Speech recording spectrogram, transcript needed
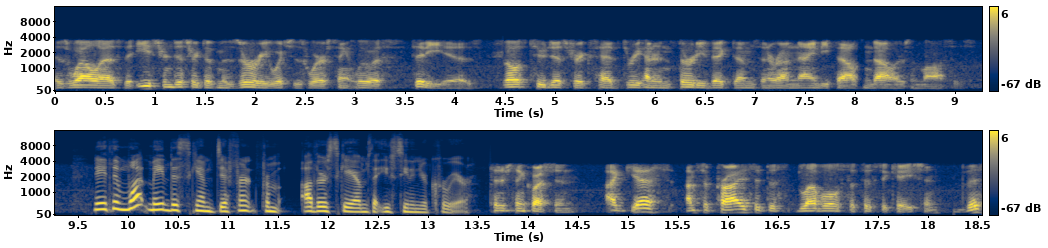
as well as the Eastern District of Missouri, which is where St. Louis City is, those two districts had 330 victims and around $90,000 in losses. Nathan, what made this scam different from other scams that you've seen in your career? It's an interesting question. I guess I'm surprised at this level of sophistication. This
